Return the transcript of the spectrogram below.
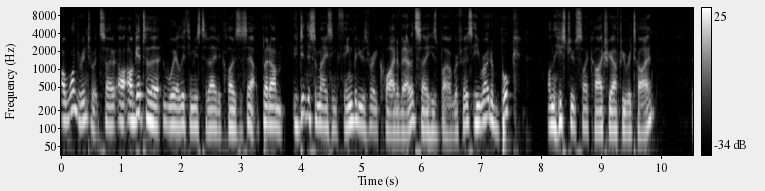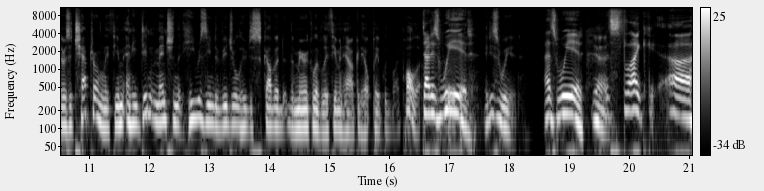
I'll wander into it. So I'll, I'll get to the where lithium is today to close this out. But um, he did this amazing thing, but he was very quiet about it. Say his biographers. He wrote a book on the history of psychiatry after he retired. There was a chapter on lithium, and he didn't mention that he was the individual who discovered the miracle of lithium and how it could help people with bipolar. That is weird. It is weird. That's weird. Yeah. It's like. uh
